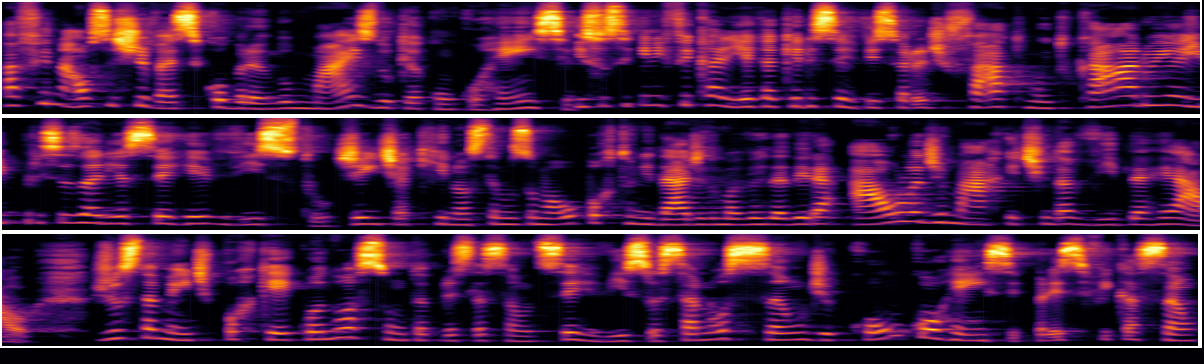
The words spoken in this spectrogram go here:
Afinal, se estivesse cobrando mais do que a concorrência, isso significaria que aquele serviço era de fato muito caro e aí precisaria ser revisto. Gente, aqui nós temos uma oportunidade de uma verdadeira aula de marketing da vida real, justamente porque quando o assunto é prestação de serviço, essa noção de concorrência e precificação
